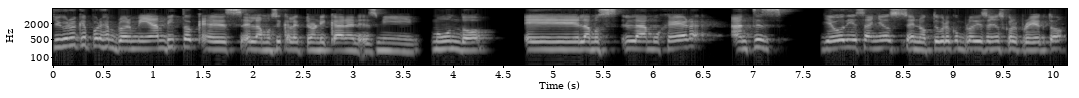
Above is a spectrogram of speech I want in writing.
Yo creo que, por ejemplo, en mi ámbito, que es la música electrónica, es mi mundo, eh, la, la mujer, antes, llevo 10 años, en octubre cumplo 10 años con el proyecto,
